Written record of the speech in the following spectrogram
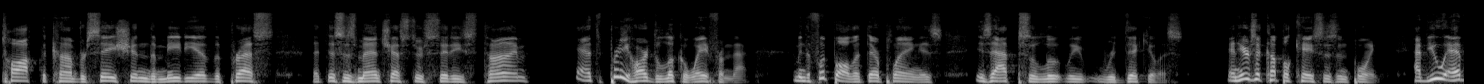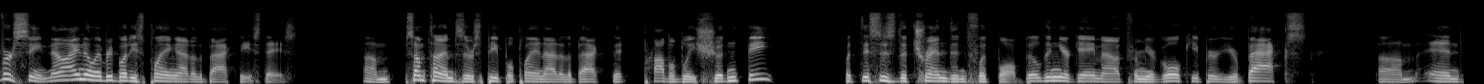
talk, the conversation, the media, the press, that this is Manchester City's time. Yeah, it's pretty hard to look away from that. I mean, the football that they're playing is is absolutely ridiculous. And here's a couple cases in point. Have you ever seen? Now I know everybody's playing out of the back these days. Um, sometimes there's people playing out of the back that probably shouldn't be, but this is the trend in football building your game out from your goalkeeper your backs um, and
